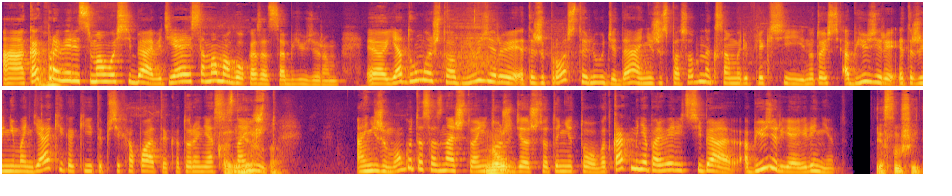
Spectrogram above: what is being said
А как проверить самого себя? Ведь я и сама могу оказаться абьюзером. Э, я думаю, что абьюзеры это же просто люди, да, они же способны к саморефлексии. Ну то есть абьюзеры это же не маньяки какие-то, психопаты, которые не осознают. Конечно они же могут осознать, что они ну, тоже делают что-то не то. Вот как мне проверить себя, абьюзер я или нет? Я слушай,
